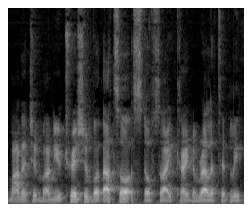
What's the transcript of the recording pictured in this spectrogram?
managing my nutrition but that sort of stuff's like kind of relatively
